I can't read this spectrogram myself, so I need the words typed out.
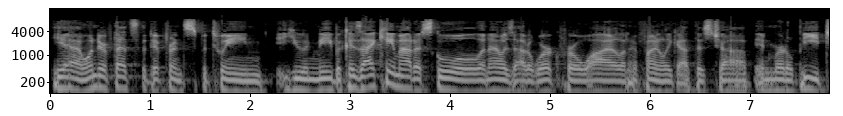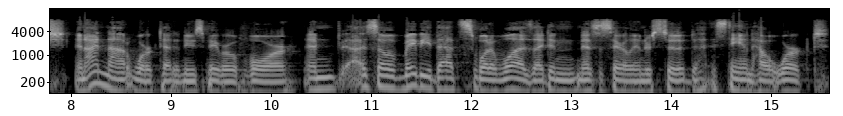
Yeah, I wonder if that's the difference between you and me because I came out of school and I was out of work for a while and I finally got this job in Myrtle Beach and I'd not worked at a newspaper before. And uh, so maybe that's what it was. I didn't necessarily understand how it worked.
